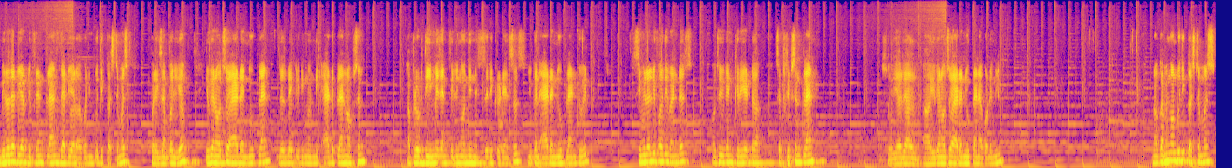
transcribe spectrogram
Below that, we have different plans that you are offering to the customers. For example, here you can also add a new plan just by clicking on the add plan option upload the image and filling on the necessary credentials you can add a new plan to it. Similarly for the vendors also you can create a subscription plan. So here uh, you can also add a new plan accordingly. Now coming on to the customers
